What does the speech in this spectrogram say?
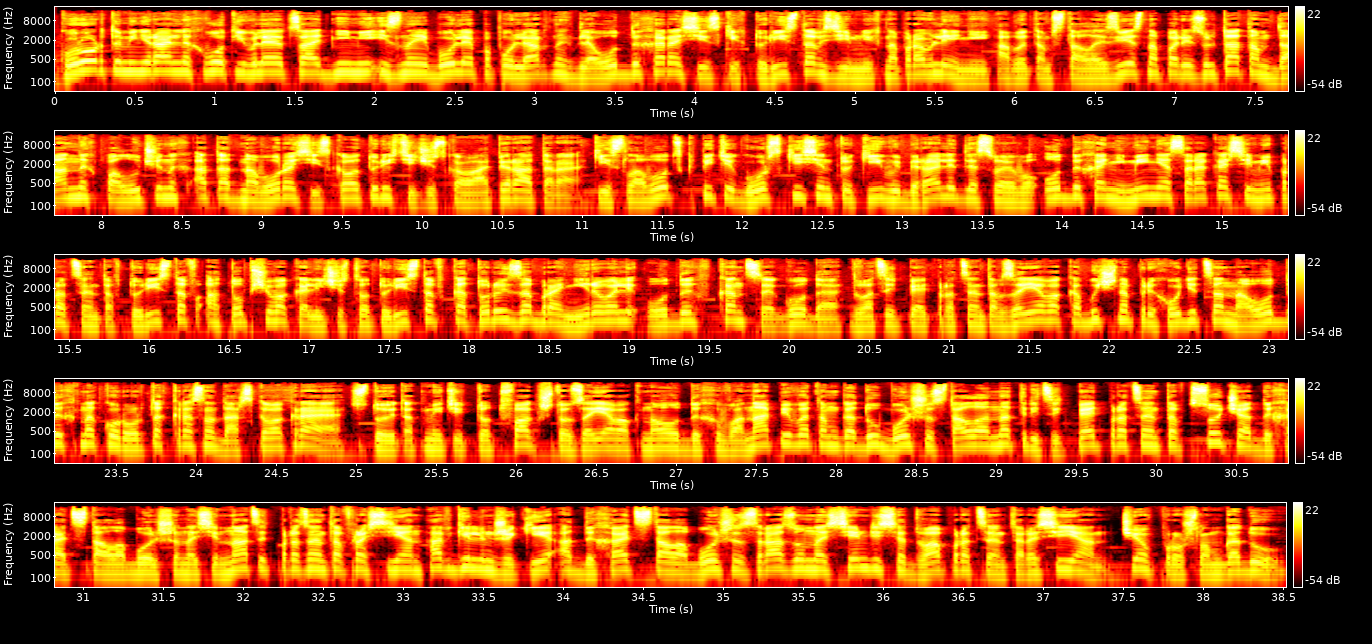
Курорты минеральных вод являются одними из наиболее популярных для отдыха российских туристов зимних направлений. Об этом стало известно по результатам данных, полученных от одного российского туристического оператора. Кисловодск, Пятигорск и Синтуки выбирали для своего отдыха не менее 47% туристов от общего количества туристов, которые забронировали отдых в конце года. 25% заявок обычно приходится на отдых на курортах Краснодарского края. Стоит отметить тот факт, что заявок на отдых в Анапе в этом году больше стало на 35%, 10%, в Сочи отдыхать стало больше на 17% россиян, а в Геленджике отдыхать стало больше сразу на 72% россиян, чем в прошлом году.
